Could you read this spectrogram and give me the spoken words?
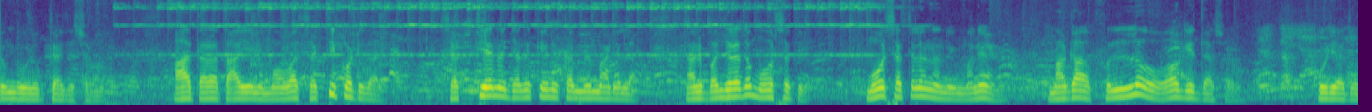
ತುಂಬಿ ಹುಡುಕ್ತಾ ಇದೆ ಸ್ವಾಮಿ ಆ ಥರ ತಾಯಿ ನಮ್ಮವ್ವ ಶಕ್ತಿ ಕೊಟ್ಟಿದ್ದಾರೆ. ಶಕ್ತಿಯನ್ನು ಜನಕ್ಕೇನು ಕಮ್ಮಿ ಮಾಡಿಲ್ಲ. ನಾನು ಬಂದಿರೋದು ಮೂರು ಸತಿ. ಮೂರು ಸತಿಲೂ ನನಗೆ ಮನೆ ಮಗ ಫುಲ್ಲು ಹೋಗಿದ್ದ ಸ್ವಾಮಿ ಕುಡಿಯೋದು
